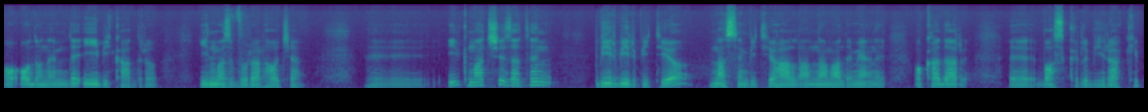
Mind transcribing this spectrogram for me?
O, o dönemde iyi bir kadro. Yılmaz Vural Hoca. E, ilk maçı zaten 1-1 bitiyor. Nasıl bitiyor hala anlamadım yani. O kadar e, baskılı bir rakip.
